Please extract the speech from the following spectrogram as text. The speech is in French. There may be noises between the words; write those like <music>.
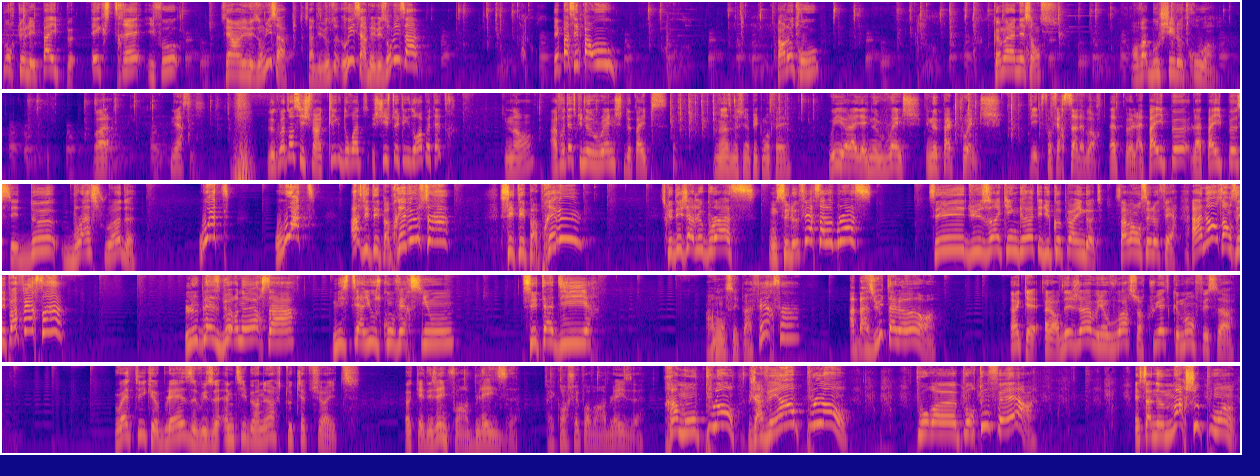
pour que les pipes extraits, il faut... C'est un bébé zombie ça Oui, c'est un bébé zombie ça T'es passé par où? Par le trou. Comme à la naissance. On va boucher le trou. Hein. Voilà. Merci. Donc maintenant, si je fais un clic droit, shift clic droit peut-être? Non. Ah, faut être une wrench de pipes. Non, je me souviens plus comment faire. Oui, voilà, il y a une wrench, une pipe wrench. Vite, faut faire ça d'abord. Hop, la pipe. La pipe, c'est deux brass rods. What? What? Ah, c'était pas prévu, ça C'était pas prévu Parce que déjà, le brass, on sait le faire, ça, le brass? C'est du zinc ingot et du copper ingot. Ça va, on sait le faire. Ah non, ça, on sait pas faire, ça Le blaze burner, ça Mysterious conversion. C'est-à-dire... Ah, on sait pas faire, ça ah bah zut alors Ok, alors déjà, voyons voir sur Create comment on fait ça. Right click a blaze with the empty burner to capture it. Ok, déjà il me faut un blaze. comment je fais pour avoir un blaze? Ah mon plan J'avais un plan pour, euh, pour tout faire Et ça ne marche point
